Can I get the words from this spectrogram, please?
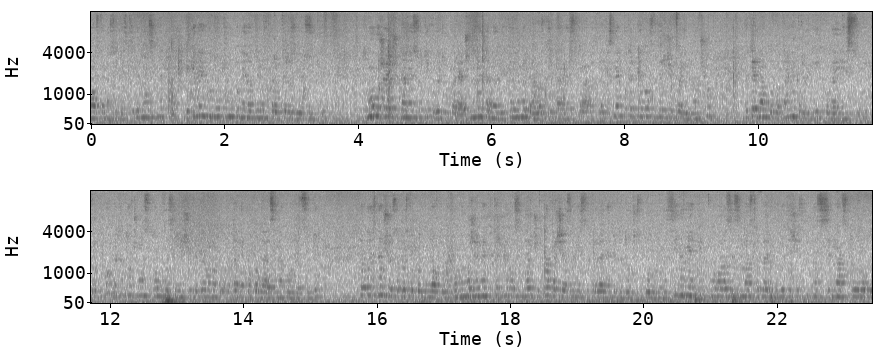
суді і він мав там особисті відносини, які, на його думку, негативно характеризують суддю. Тому вважаю, що дані судді будуть упередженими та необ'єктивними при розгляді даної справи. Захисник потерпілого Сидорчука і Дончук підтримав клопотання про відвід колегії суддів. Прокурор підготовчого судового засідання, що підтримано клопотання покладається на погляд суду, та пояснив, що особисто повідомляв телефонному режимі потерпілого Сидорчука під час місця проведення підготовчого судового засідання, яке відбувалося 17 березня 2017 року,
